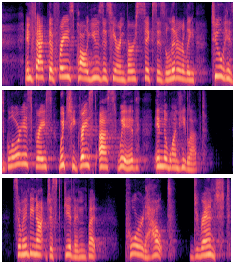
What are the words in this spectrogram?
in fact, the phrase Paul uses here in verse 6 is literally to his glorious grace, which he graced us with in the one he loved. So maybe not just given, but poured out, drenched.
